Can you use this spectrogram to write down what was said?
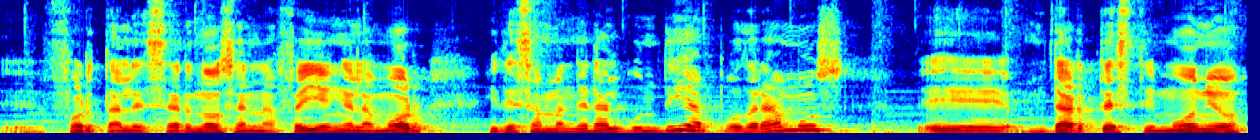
eh, fortalecernos en la fe y en el amor y de esa manera algún día podamos eh, dar testimonio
